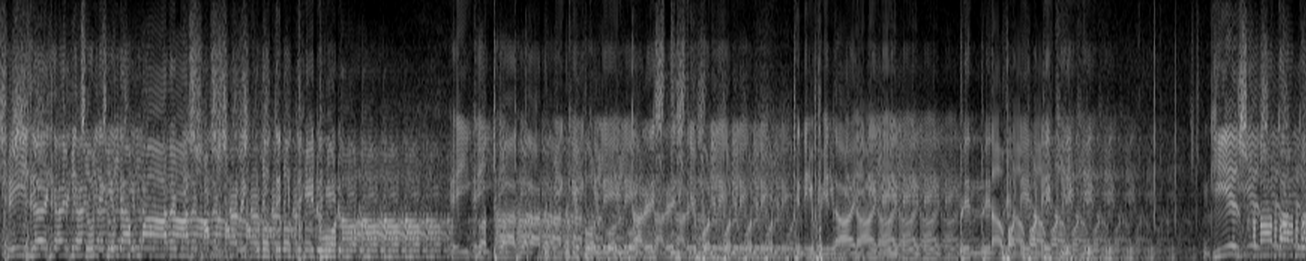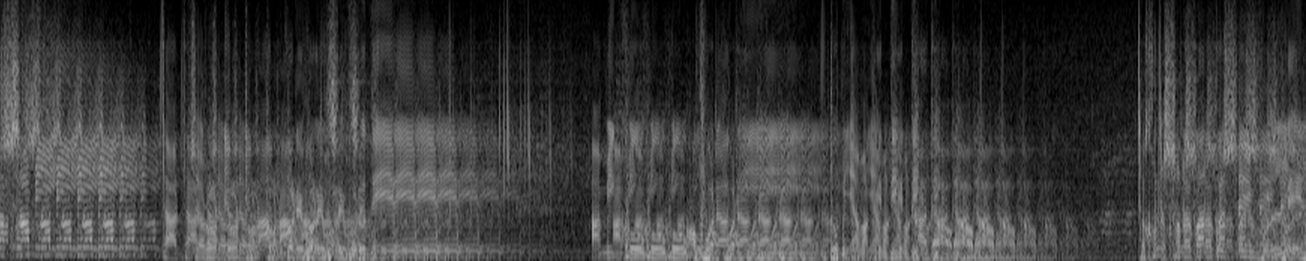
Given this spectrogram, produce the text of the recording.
সেই জায়গায় আমি চলে গেলাম মা, আর আমি সংসারে কোনোদিন ফিরবো না। এই কথা তার মেয়েকে বলে, তার স্ত্রীকে বলে তিনি বিদায় নিলেন। বৃন্দাবনে ডেকে গিয়ে সনাতন গোস্বামী তার চরণে প্রণাম করে বলেছে গুরুদেব আমি খুব অপরাধী। তুমি আমাকে দীক্ষা দাও। তখন সনাতন গোস্বামী বললেন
